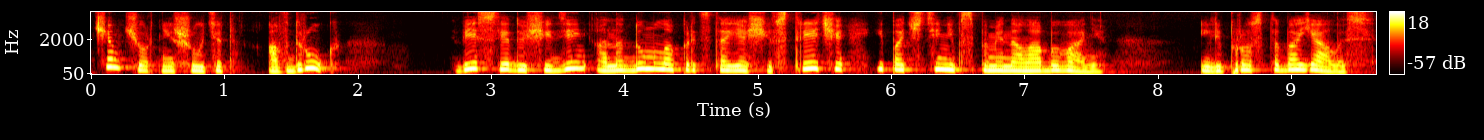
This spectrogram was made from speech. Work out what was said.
Чем черт не шутит? А вдруг? Весь следующий день она думала о предстоящей встрече и почти не вспоминала об Иване. Или просто боялась.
